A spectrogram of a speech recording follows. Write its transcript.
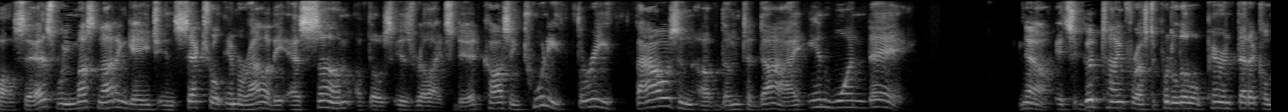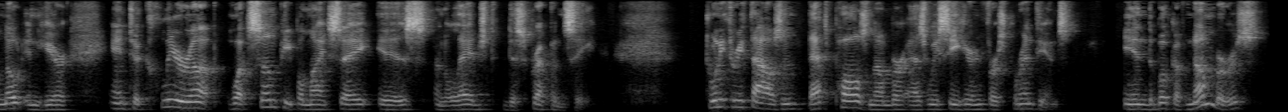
Paul says, we must not engage in sexual immorality as some of those Israelites did, causing 23,000 of them to die in one day. Now, it's a good time for us to put a little parenthetical note in here and to clear up what some people might say is an alleged discrepancy. 23,000, that's Paul's number as we see here in First Corinthians. In the book of Numbers,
